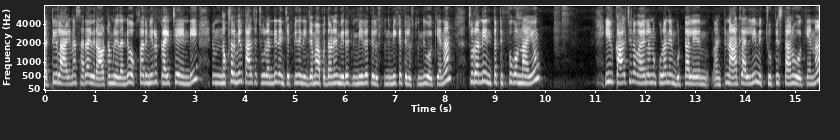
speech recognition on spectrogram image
గట్టిగా లాగినా సరే అవి రావటం లేదండి. ఒకసారి మీరు ట్రై చేయండి. ఒకసారి మీరు కాల్చి చూడండి నేను చెప్పింది నిజమా అబద్ధం అనేది మీరే మీరే తెలుస్తుంది మీకే తెలుస్తుంది ఓకేనా చూడండి ఇంత టిఫ్గా ఉన్నాయో. ఇవి కాల్చిన వైర్లను కూడా నేను బుట్టాలే అంటే నాట్లు అల్లి మీకు చూపిస్తాను ఓకేనా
